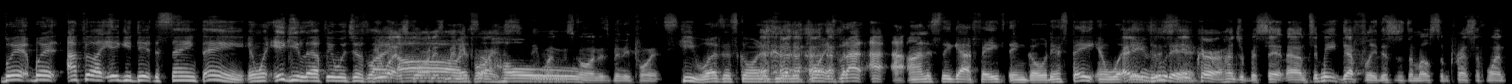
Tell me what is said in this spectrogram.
But but I feel like Iggy did the same thing. And when Iggy left, it was just like he wasn't scoring oh, as many points. Whole... He wasn't scoring as many points. He wasn't scoring as many points. But I, I, I honestly got faith in Golden State and what they do there. Steve Kerr, 100. percent um, To me, definitely this is the most impressive one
